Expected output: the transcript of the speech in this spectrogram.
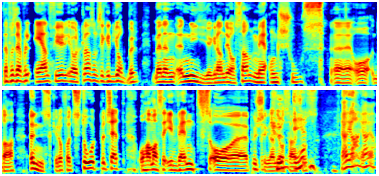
Det er eksempel én fyr i Orkla som sikkert jobber med den eh, nye Grandiosaen med ansjos, eh, og da ønsker å få et stort budsjett og ha masse events og eh, pushe Grandiosa-ansjos. Ja, ja, ja, ja.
